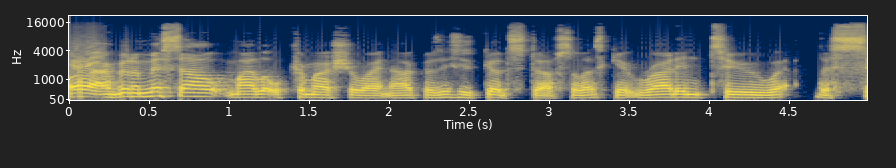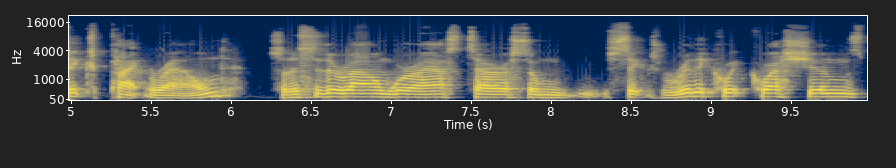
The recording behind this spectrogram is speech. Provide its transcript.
All right, I'm going to miss out my little commercial right now because this is good stuff. So let's get right into the six pack round. So this is the round where I ask Tara some six really quick questions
